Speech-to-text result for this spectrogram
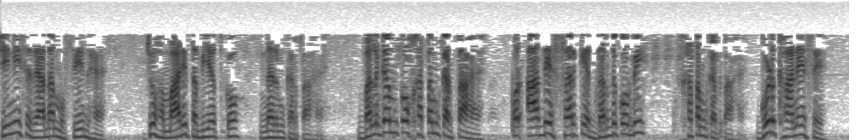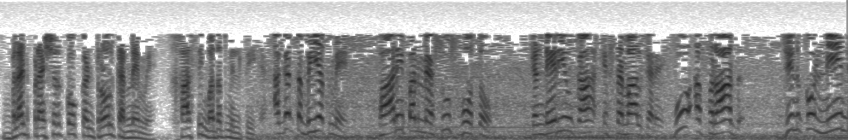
چینی سے زیادہ مفید ہے جو ہماری طبیعت کو نرم کرتا ہے۔ بلگم کو ختم کرتا ہے اور آدھے سر کے درد کو بھی ختم کرتا ہے۔ گڑ کھانے سے بلڈ پریشر کو کنٹرول کرنے میں خاصی مدد ملتی ہے۔ اگر طبیعت میں بھاری پن محسوس ہو تو گنڈیریوں کا استعمال کریں۔ وہ افراد جن کو نیند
